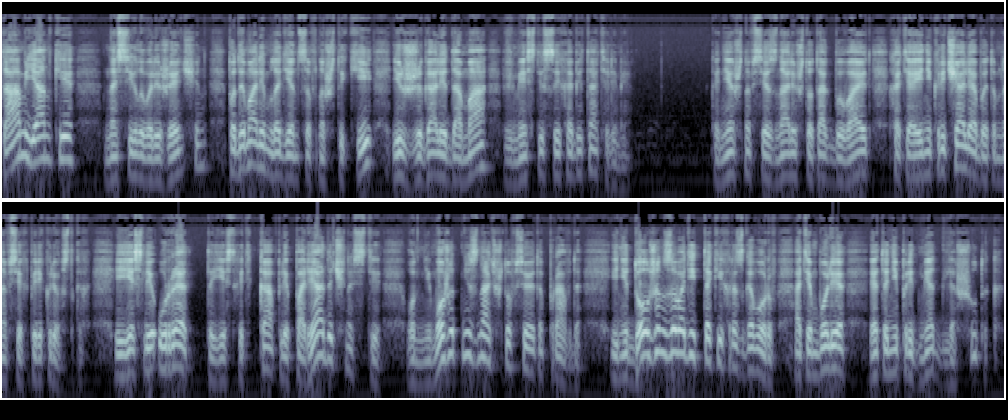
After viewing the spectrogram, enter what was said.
Там янки насиловали женщин, подымали младенцев на штыки и сжигали дома вместе с их обитателями. Конечно, все знали, что так бывает, хотя и не кричали об этом на всех перекрестках. И если у Ретта есть хоть капля порядочности, он не может не знать, что все это правда, и не должен заводить таких разговоров, а тем более это не предмет для шуток.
